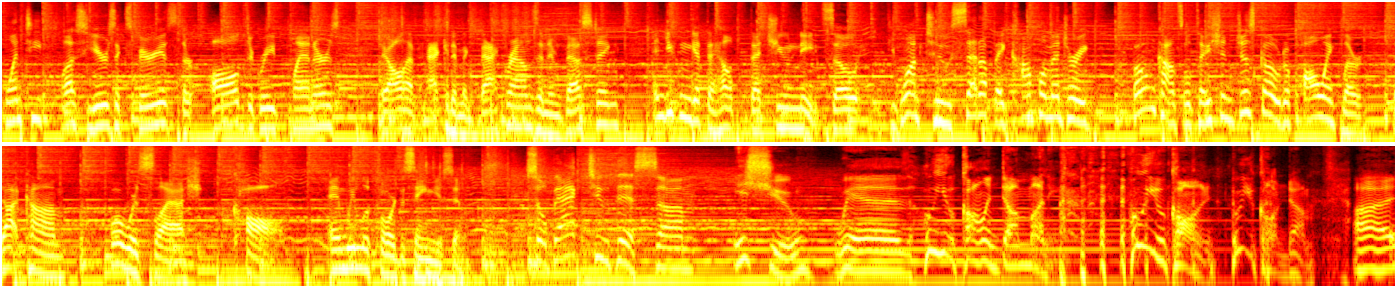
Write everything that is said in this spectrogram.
20 plus years experience. They're all degree planners. They all have academic backgrounds in investing, and you can get the help that you need. So if you want to set up a complimentary phone consultation, just go to paulwinkler.com forward slash call and we look forward to seeing you soon. So, back to this um, issue with who you calling dumb money? who you calling? Who you calling dumb? Uh,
